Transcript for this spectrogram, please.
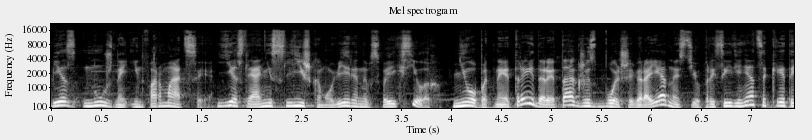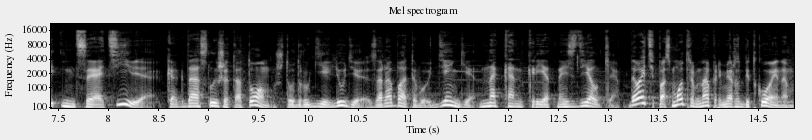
без нужной информации, если они слишком уверены в своих силах. Неопытные трейдеры также с большей вероятностью присоединятся к этой инициативе, когда слышат о том, что другие люди зарабатывают деньги на конкретной сделке. Давайте посмотрим, например, с биткоином.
